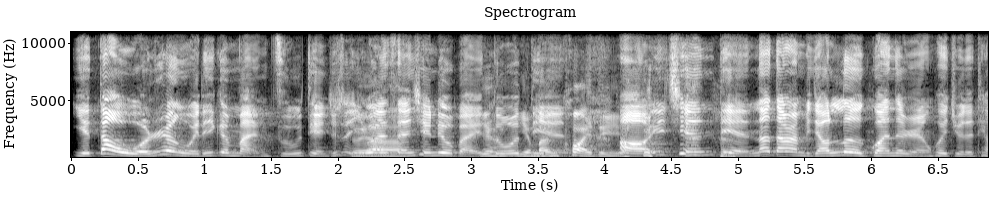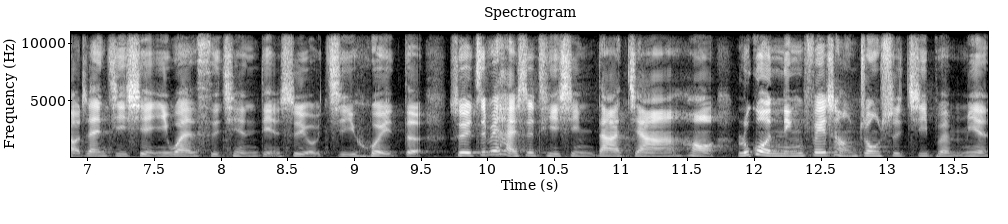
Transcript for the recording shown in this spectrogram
也到我认为的一个满足点，就是一万三千六百多点，也蛮快的。好，一千点。那当然比较乐观的人会觉得挑战极限一万四千点是有机会的。所以这边还是提醒大家哈，如果您非常重视基本面，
